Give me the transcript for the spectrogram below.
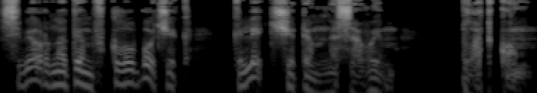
свернутым в клубочек клетчатым носовым платком.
